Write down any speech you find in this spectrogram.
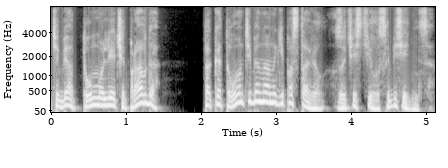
Тебя Тумма лечит, правда?» «Так это он тебя на ноги поставил?» — зачастила собеседница.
